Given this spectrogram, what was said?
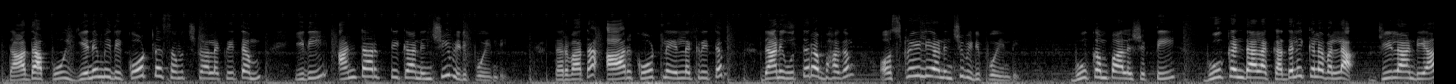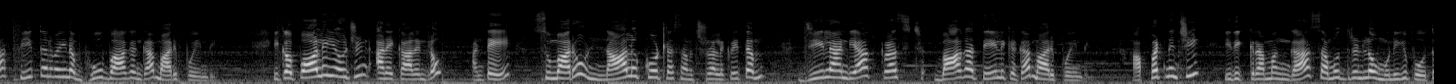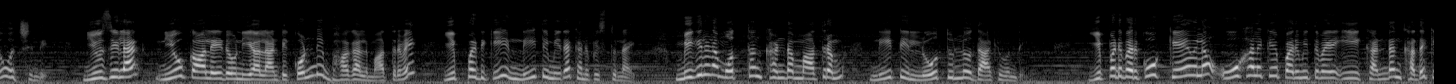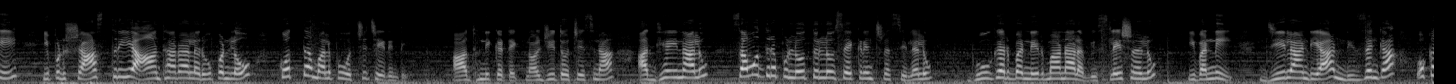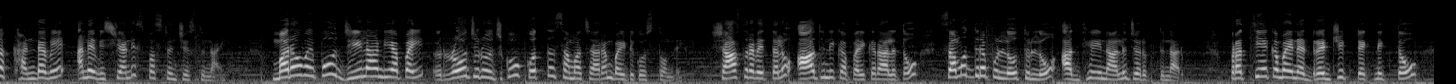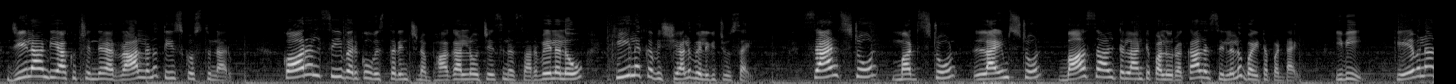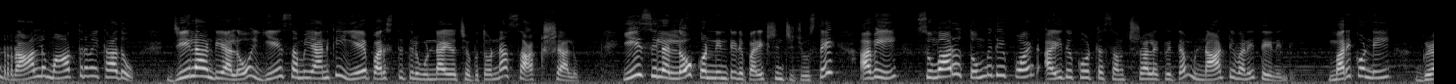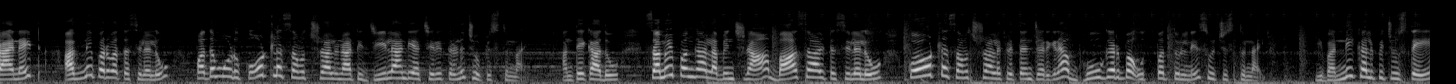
దాదాపు ఎనిమిది కోట్ల సంవత్సరాల క్రితం ఇది అంటార్క్టికా నుంచి విడిపోయింది. తర్వాత ఆరు కోట్ల ఏళ్ళ క్రితం దాని ఉత్తర భాగం ఆస్ట్రేలియా నుంచి విడిపోయింది. భూకంపాల శక్తి భూఖండాల కదలికల వల్ల జీలాండియా శీతలమైన భూభాగంగా మారిపోయింది. ఇక పాలియోజిన్ అనే కాలంలో అంటే సుమారు నాలుగు కోట్ల సంవత్సరాల క్రితం జీలాండియా క్రస్ట్ బాగా తేలికగా మారిపోయింది. అప్పటి నుంచి ఇది క్రమంగా సముద్రంలో మునిగిపోతూ వచ్చింది. న్యూజిలాండ్ న్యూ కాలేడోనియా లాంటి కొన్ని భాగాలు మాత్రమే ఇప్పటికీ నీటి మీద కనిపిస్తున్నాయి. మిగిలిన మొత్తం ఖండం మాత్రం నీటి లోతుల్లో దాగి ఉంది. ఇప్పటి వరకు కేవలం ఊహలకే పరిమితమైన ఈ ఖండం కథకి ఇప్పుడు శాస్త్రీయ ఆధారాల రూపంలో కొత్త మలుపు వచ్చి చేరింది. ఆధునిక టెక్నాలజీతో చేసిన అధ్యయనాలు సముద్రపు లోతుల్లో సేకరించిన శిలలు భూగర్భ నిర్మాణాల విశ్లేషణలు ఇవన్నీ జీలాండియా నిజంగా ఒక ఖండమే అనే విషయాన్ని స్పష్టం చేస్తున్నాయి. మరోవైపు జీలాండియాపై రోజు రోజుకు కొత్త సమాచారం బయటకు వస్తోంది శాస్త్రవేత్తలు ఆధునిక పరికరాలతో సముద్రపు లోతుల్లో అధ్యయనాలు జరుపుతున్నారు. ప్రత్యేకమైన డ్రెడ్జిక్ టెక్నిక్తో జీలాండియాకు చెందిన రాళ్ళను తీసుకొస్తున్నారు. కారల్ సీ వరకు విస్తరించిన భాగాల్లో చేసిన సర్వేలలో కీలక విషయాలు వెలుగుచూశాయి. Sandstone mudstone limestone basalt లాంటి పలు రకాల శిలలు బయటపడ్డాయి. ఇవి కేవలం రాళ్ళు మాత్రమే కాదు జీలాండియాలో ఏ సమయానికి ఏ పరిస్థితులు ఉన్నాయో చెబుతున్న సాక్ష్యాలు. ఈ శిలల్లో కొన్నింటిని పరీక్షించి చూస్తే అవి సుమారు తొమ్మిది పాయింట్ ఐదు కోట్ల సంవత్సరాల క్రితం నాటివని తేలింది. మరికొన్ని గ్రానైట్ అగ్నిపర్వత శిలలు పదమూడు కోట్ల సంవత్సరాల నాటి జీలాండియా చరిత్రను చూపిస్తున్నాయి. అంతేకాదు సమీపంగా లభించిన బాసాల్ట్ శిలలు కోట్ల సంవత్సరాల క్రితం జరిగిన భూగర్భ ఉత్పత్తుల్ని సూచిస్తున్నాయి. ఇవన్నీ కలిపి చూస్తే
